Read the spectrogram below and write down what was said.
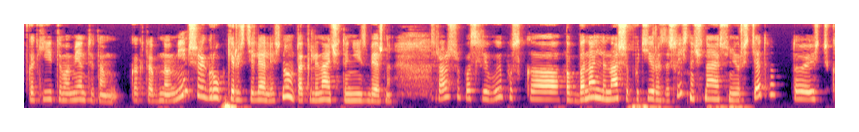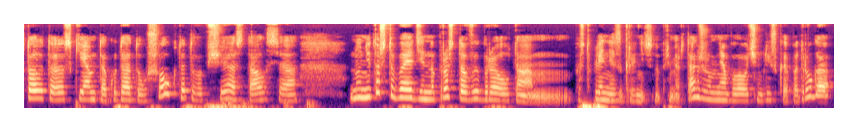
В какие-то моменты там как-то на меньшие группки разделялись, ну, так или иначе, это неизбежно. Сразу же после выпуска банально наши пути разошлись, начиная с университета. То есть кто-то с кем-то куда-то ушел, кто-то вообще остался Ну, не то чтобы один, но просто выбрал там поступление за границу, например. Также у меня была очень близкая подруга,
